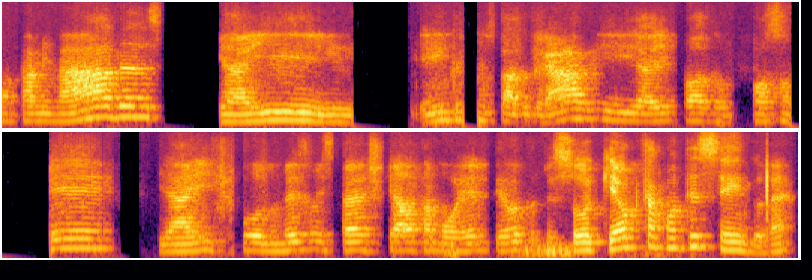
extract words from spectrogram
contaminadas, e aí entra em um estado grave, e aí possam, possam morrer, e aí, tipo, no mesmo instante que ela tá morrendo, tem outra pessoa, que é o que tá acontecendo, né?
